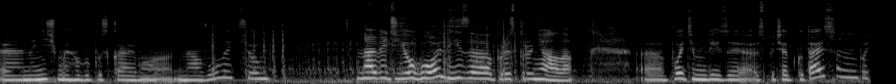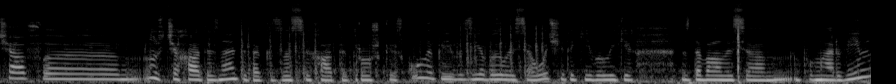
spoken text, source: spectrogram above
Е, На ніч ми його випускаємо на вулицю. Навіть його Ліза приструняла. Е, Потім Лізи спочатку Тайсон почав ну, зчахати, знаєте, так засихати трошки скули пів- з'явилися, очі такі великі здавалися. Помер він.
